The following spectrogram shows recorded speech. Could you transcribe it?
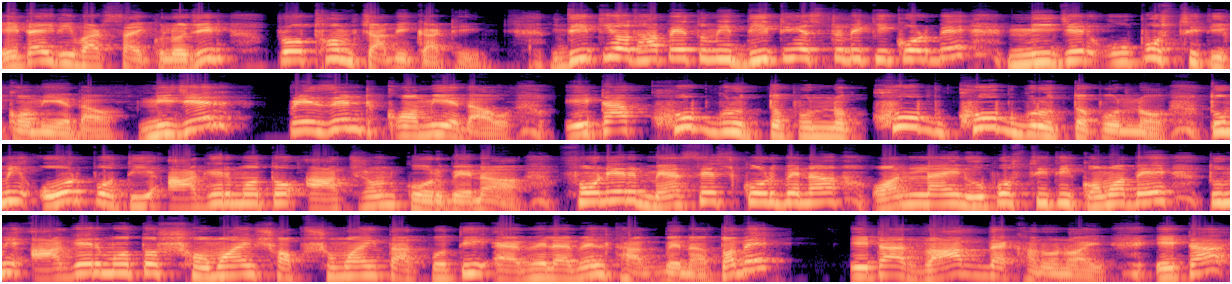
এটাই রিভার্স সাইকোলজির প্রথম চাবিকাঠি। দ্বিতীয় ধাপে তুমি দ্বিতীয় স্টেপে কি করবে? নিজের উপস্থিতি কমিয়ে দাও। নিজের প্রেজেন্ট কমিয়ে দাও। এটা খুব গুরুত্বপূর্ণ, খুব খুব গুরুত্বপূর্ণ। তুমি ওর প্রতি আগের মতো আচরণ করবে না। ফোনের মেসেজ করবে না অনলাইন উপস্থিতি কমাবে। তুমি আগের মতো সময় সব সময় তার প্রতি অ্যাভেলেবেল থাকবে না। তবে এটা রাগ দেখানো নয়, এটা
